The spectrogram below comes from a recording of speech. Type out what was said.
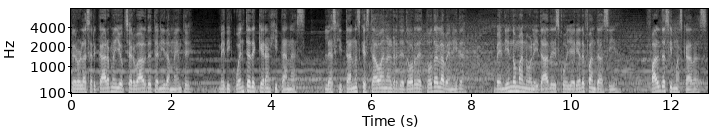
pero al acercarme y observar detenidamente, me di cuenta de que eran gitanas, las gitanas que estaban alrededor de toda la avenida, vendiendo manualidades, joyería de fantasía, faldas y mascadas.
